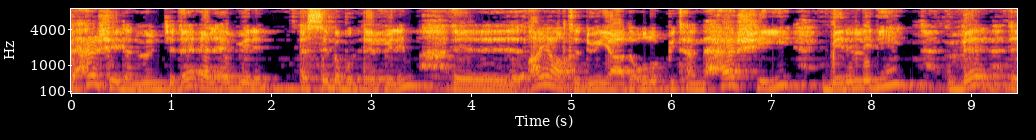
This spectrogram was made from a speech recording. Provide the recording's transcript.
ve her şeyden önce de el evvelin Es-sebebul evvelin e, ay altı dünyada olup biten her şeyi belirlediği ve e,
